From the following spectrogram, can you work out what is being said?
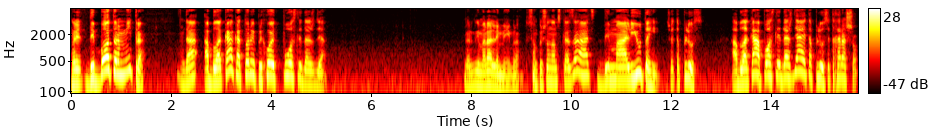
Говорит, деботер митра, да, облака, которые приходят после дождя. Говорит Гимара Меймра. То есть он пришел нам сказать, дымальютаги, что это плюс. Облака после дождя это плюс, это хорошо.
